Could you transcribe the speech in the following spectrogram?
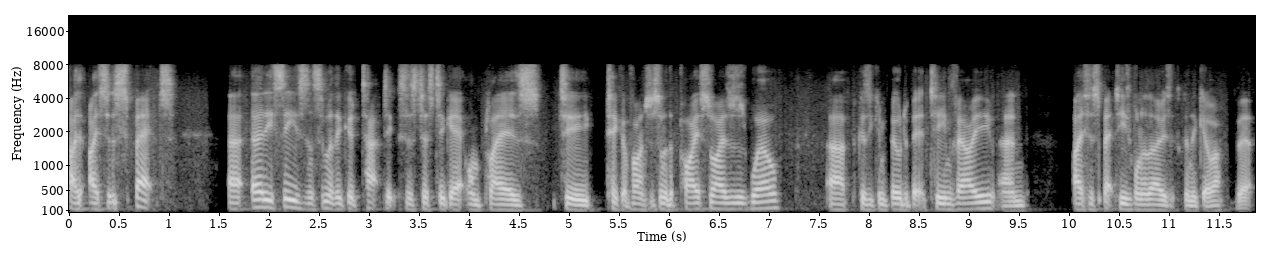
I, I suspect uh, early season some of the good tactics is just to get on players to take advantage of some of the price rises as well, uh, because you can build a bit of team value. And I suspect he's one of those that's going to go up a bit.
